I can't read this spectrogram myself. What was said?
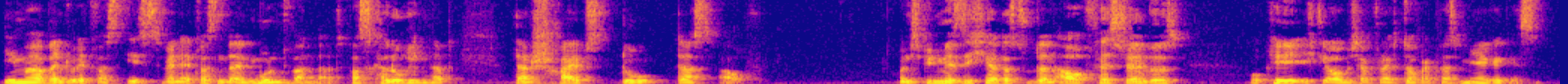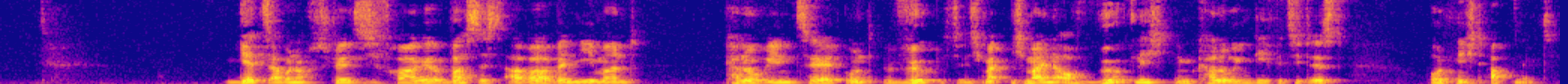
immer, wenn du etwas isst, wenn etwas in deinen Mund wandert, was Kalorien hat, dann schreibst du das auf. Und ich bin mir sicher, dass du dann auch feststellen wirst, okay, ich glaube, ich habe vielleicht doch etwas mehr gegessen. Jetzt aber noch stellt sich die Frage, was ist aber, wenn jemand Kalorien zählt und wirklich, ich meine, auch wirklich im Kaloriendefizit ist und nicht abnimmt.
